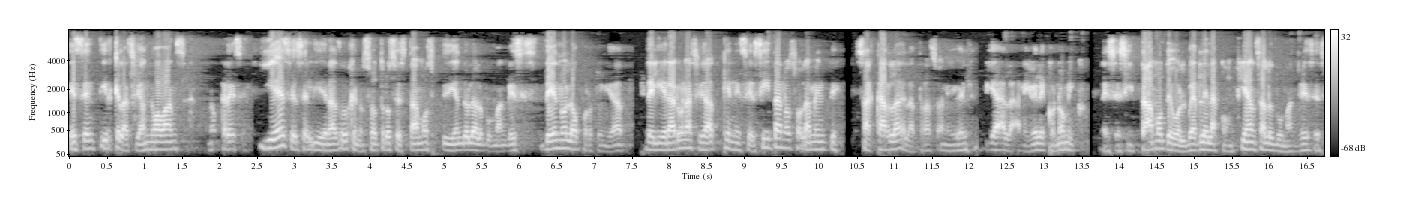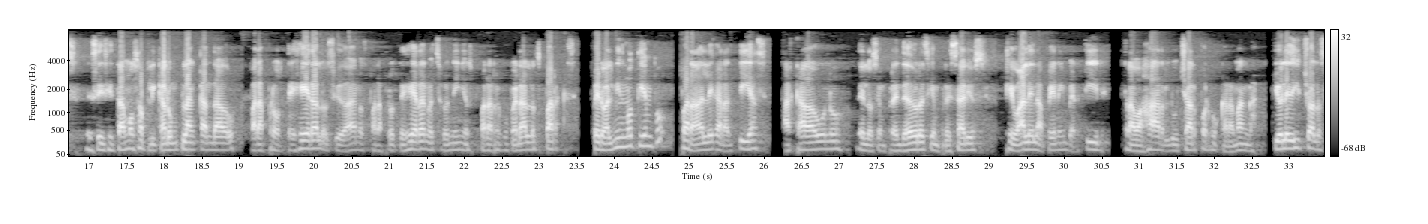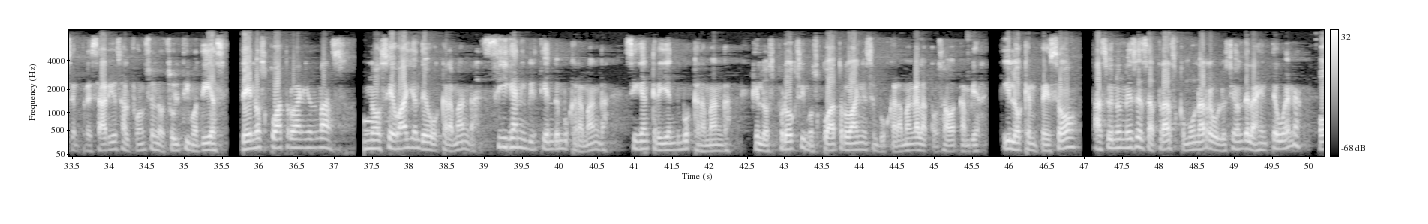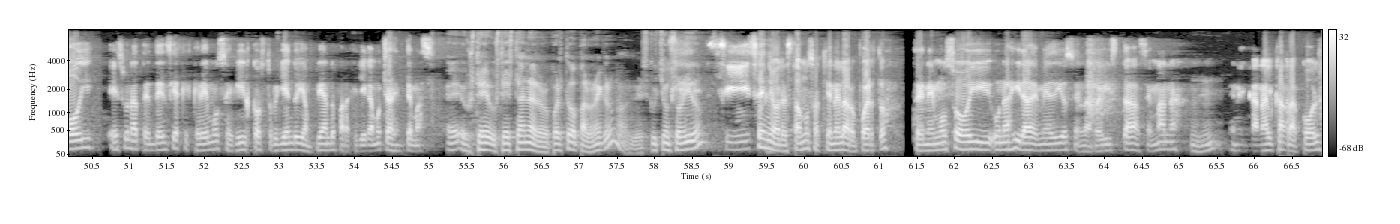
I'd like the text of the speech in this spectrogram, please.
es sentir que la ciudad no avanza, no crece. Y ese es el liderazgo que nosotros estamos pidiéndole a los bumangueses. Denos la oportunidad de liderar una ciudad que necesita no solamente sacarla del atraso a nivel vial, a nivel económico. Necesitamos devolverle la confianza a los bumangueses. Necesitamos aplicar un plan candado para proteger a los ciudadanos, para proteger a nuestros niños, para recuperar los parques. Pero al mismo tiempo, para darle garantías a cada uno de los emprendedores y empresarios que vale la pena invertir, trabajar, luchar por Bucaramanga. Yo le he dicho a los empresarios, Alfonso, en los últimos días, denos cuatro años más, no se vayan de Bucaramanga, sigan invirtiendo en Bucaramanga, sigan creyendo en Bucaramanga, que los próximos cuatro años en Bucaramanga la cosa va a cambiar. Y lo que empezó hace unos meses atrás como una revolución de la gente buena, hoy es una tendencia que queremos seguir construyendo y ampliando para que llegue a mucha gente más. Eh, ¿usted, ¿Usted está en el aeropuerto Palo Negro? ¿Escucha un sonido? Sí, señor, estamos aquí en el aeropuerto. Tenemos hoy una gira de medios en la revista Semana, en el canal Caracol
